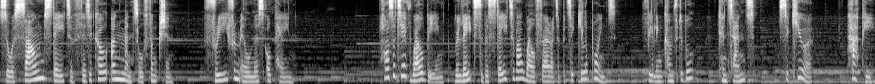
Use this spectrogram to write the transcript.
So a sound state of physical and mental function, free from illness or pain. Positive well-being relates to the state of our welfare at a particular point, feeling comfortable, content, secure, happy,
